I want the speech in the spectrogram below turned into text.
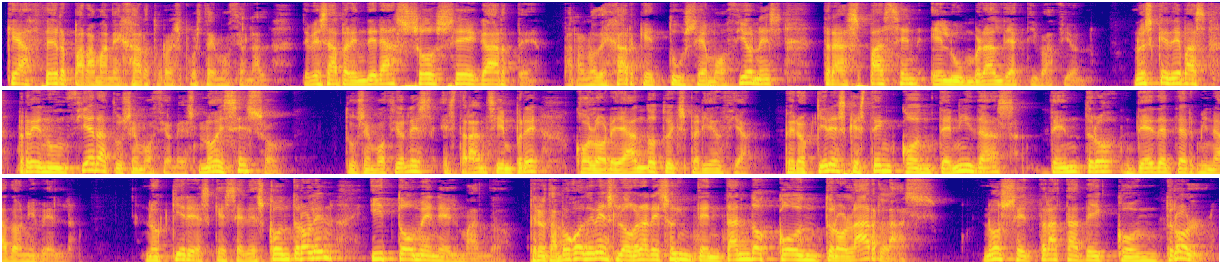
¿Qué hacer para manejar tu respuesta emocional? Debes aprender a sosegarte para no dejar que tus emociones traspasen el umbral de activación. No es que debas renunciar a tus emociones, no es eso. Tus emociones estarán siempre coloreando tu experiencia, pero quieres que estén contenidas dentro de determinado nivel. No quieres que se descontrolen y tomen el mando. Pero tampoco debes lograr eso intentando controlarlas. No se trata de control.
